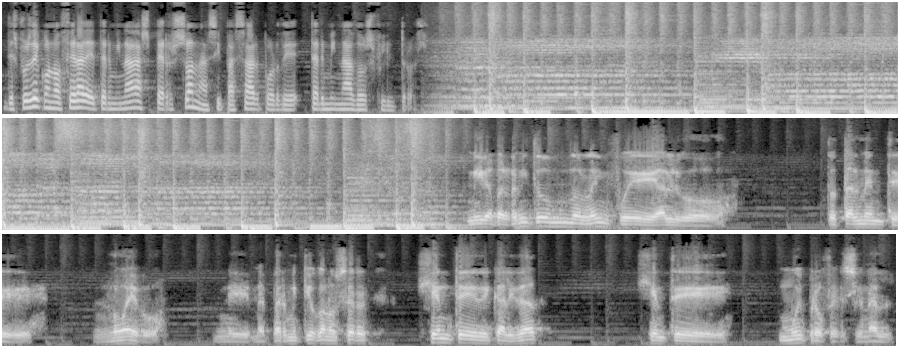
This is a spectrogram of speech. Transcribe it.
después de conocer a determinadas personas y pasar por determinados filtros. Mira, para mí todo el mundo online fue algo totalmente nuevo. me permitió conocer gente de calidad gente muy profesional,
